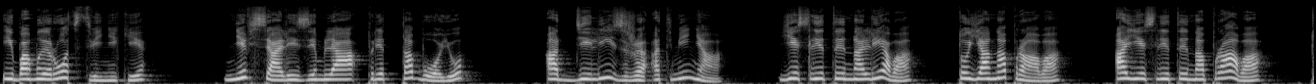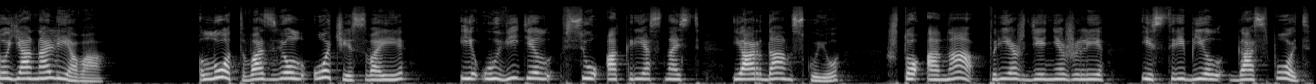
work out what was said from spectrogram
ибо мы родственники, не вся ли земля пред тобою? Отделись же от меня. Если ты налево, то я направо, а если ты направо, то я налево. Лот возвел очи свои и увидел всю окрестность Иорданскую, что она, прежде нежели истребил Господь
